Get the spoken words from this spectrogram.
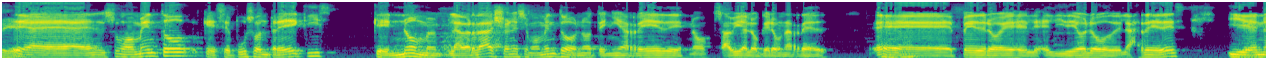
eh, en su momento que se puso entre X, que no, la verdad yo en ese momento no tenía redes, no sabía lo que era una red. Eh, Pedro es el, ideólogo de las redes y en,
